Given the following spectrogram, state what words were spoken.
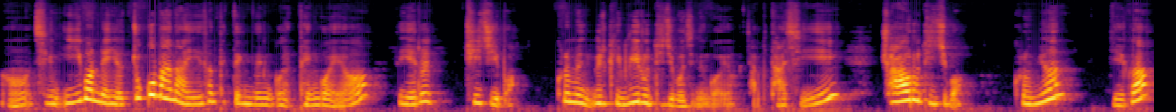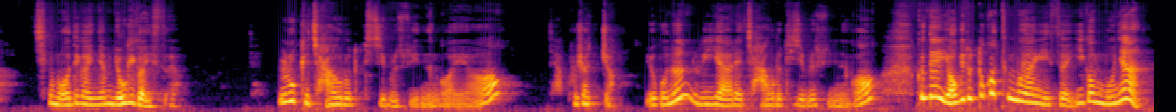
어, 지금 2번 레이어 조그만 아이 선택된 거, 된 거예요. 얘를 뒤집어. 그러면 이렇게 위로 뒤집어지는 거예요. 자, 다시 좌우로 뒤집어. 그러면 얘가 지금 어디가 있냐면 여기가 있어요. 이렇게 좌우로도 뒤집을 수 있는 거예요. 자, 보셨죠? 요거는 위아래 좌우로 뒤집을 수 있는 거. 근데 여기도 똑같은 모양이 있어요. 이건 뭐냐?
